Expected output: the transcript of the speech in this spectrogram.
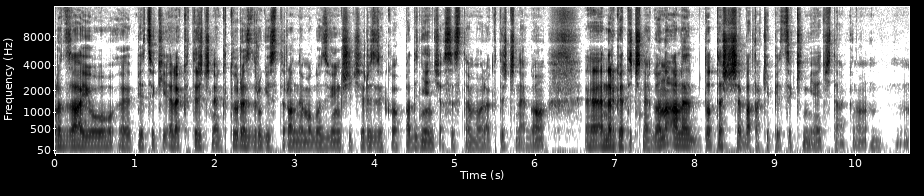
rodzaju e, piecyki elektryczne, które z drugiej strony mogą zwiększyć ryzyko padnięcia systemu elektrycznego, e, energetycznego, no ale to też trzeba takie piecyki mieć, tak. No, no,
